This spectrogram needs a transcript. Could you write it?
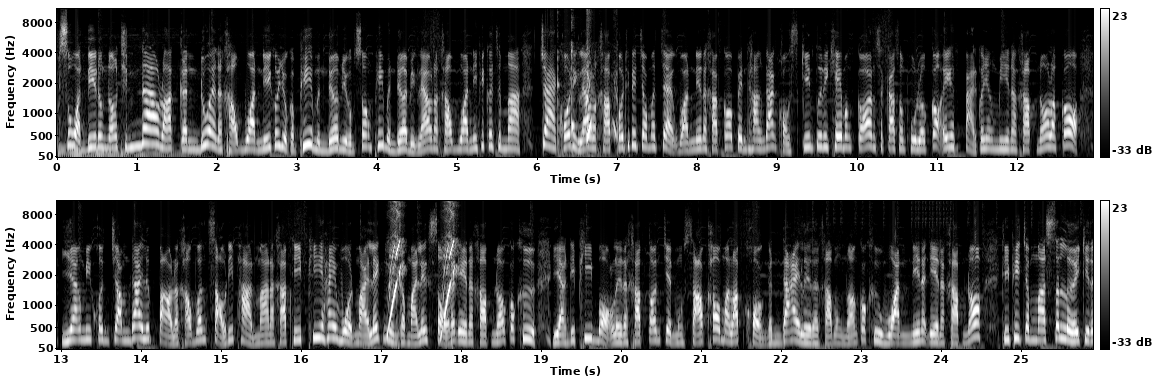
บสวัสดีน้องๆที่น่ารักกันด้วยนะครับวันนี้ก็อยู่กับพี่เหมือนเดิมอยู่กับซ่องพี่เหมือนเดิมอีกแล้วนะครับวันนี้พี่ก็จะมาแจกโค้ดอีกแล้วนะครับโค้ดที่พี่จะมาแจกวันนี้นะครับก็เป็นทางด้านของสกินปืนเคมังกรสกาสมพูแล้วก็เอ็กแปดก็ยังมีนะครับเนาะแล้วก็ยังมีคนจำได้หรือเปล่านะครับวันเสาร์ที่ผ่านมานะครับที่พี่ให้โหวตหมายเลขหนึ่งกับหมายเลขสองนั่นเองนะครับเนาะก็คืออย่างที่พี่บอกเลยนะครับตอน7จ็ดโมงเช้าเข้ามารับของกันได้เลยนะครับน้องๆก็คือวันนี้นั่นเองนะครับเนาะที่พี่จะมาเฉลยกิจ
